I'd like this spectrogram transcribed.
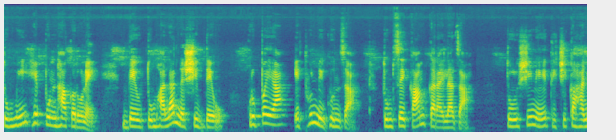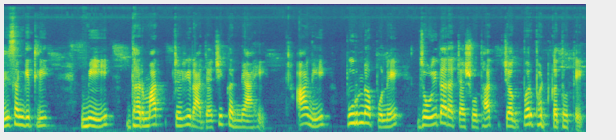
तुम्ही हे पुन्हा करू नये. देव तुम्हाला नशीब देऊ कृपया येथून निघून जा. तुमचे काम करायला जा. तुळशीने तिची कहाणी सांगितली. मी धर्माचरी राजाची कन्या आहे. आणि पूर्णपणे जोडीदाराच्या शोधात जगभर भटकत होते.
